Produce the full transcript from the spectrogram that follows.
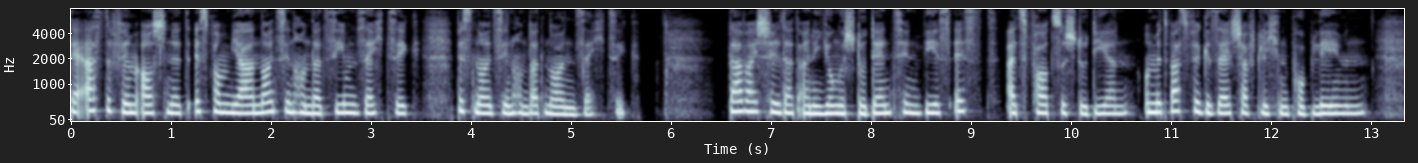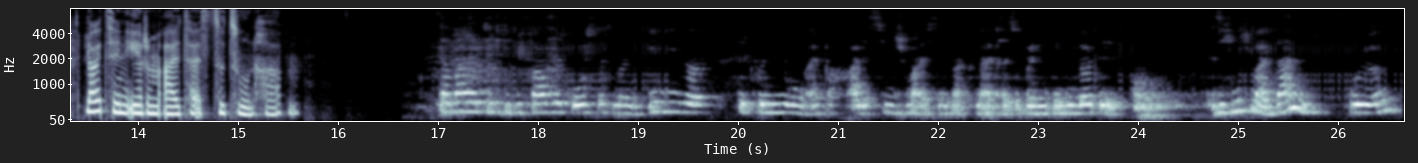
Der erste Filmausschnitt ist vom Jahr 1967 bis 1969. Dabei schildert eine junge Studentin, wie es ist, als Frau zu studieren und mit was für gesellschaftlichen Problemen Leute in ihrem Alter es zu tun haben da war natürlich die Gefahr sehr groß, dass man in dieser Deprimierung einfach alles hinschmeißt und sagt, nein, also wenn, wenn die Leute sich nicht mal dann rühren,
